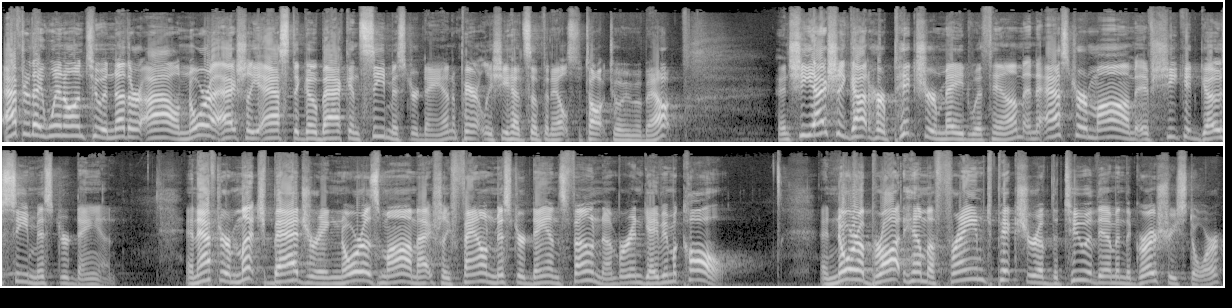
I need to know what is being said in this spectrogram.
After they went on to another aisle, Nora actually asked to go back and see Mr. Dan. Apparently, she had something else to talk to him about. And she actually got her picture made with him and asked her mom if she could go see Mr. Dan. And after much badgering, Nora's mom actually found Mr. Dan's phone number and gave him a call. And Nora brought him a framed picture of the two of them in the grocery store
